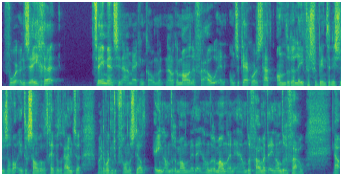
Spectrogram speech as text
voor een zegen twee mensen in aanmerking komen, namelijk een man en een vrouw. En onze kerkorde staat andere levensverbintenis, dus dat is wel interessant, want dat geeft wat ruimte. Maar er wordt natuurlijk verondersteld één andere man met één andere man en één andere vrouw met één andere vrouw. Nou,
